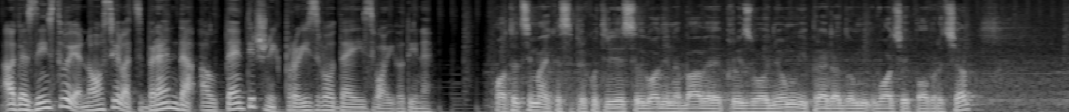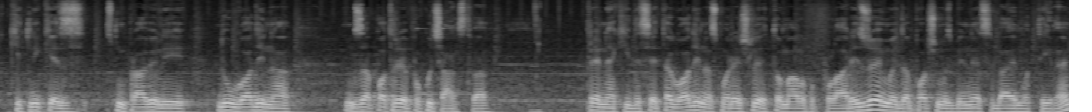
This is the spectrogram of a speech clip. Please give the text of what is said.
a gazdinstvo je nosilac brenda autentičnih proizvoda iz Vojvodine. Otac i majka se preko 30 godina bave proizvodnjom i preradom voća i povrća. Kitnikez smo pravili dug godina za potrebe pokućanstva pre nekih deseta godina smo rešili da to malo popularizujemo i da počnemo zbiljne da se bavimo time.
